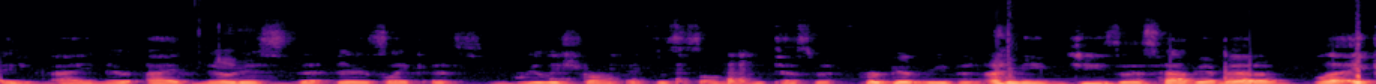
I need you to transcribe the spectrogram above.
I, I know I've noticed that there's like a really strong emphasis on the New Testament for good reason. I mean, Jesus, have you met him? Like,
